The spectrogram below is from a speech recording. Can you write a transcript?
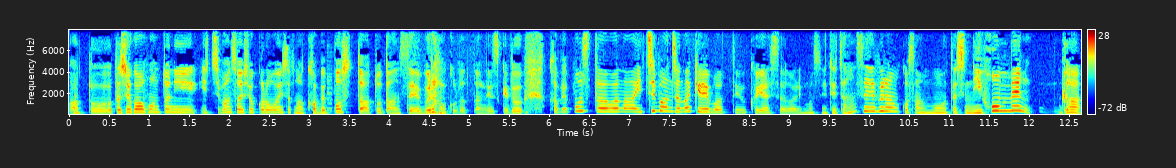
あと私が本当に一番最初から応援してたのは壁ポスターと男性ブランコだったんですけど壁ポスターはな一番じゃなければっていう悔しさがありますね。で男性ブランコさんも私2本目が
